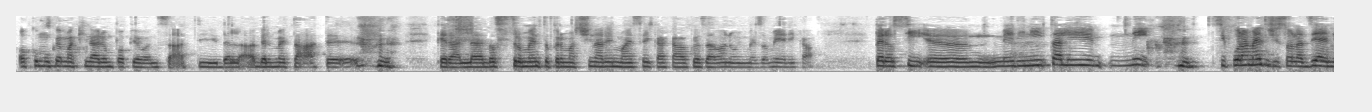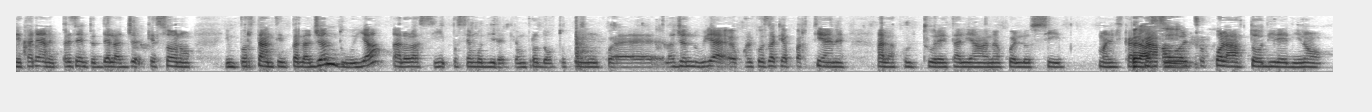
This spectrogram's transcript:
o comunque macchinari un po' più avanzati della, del metate, che era il, lo strumento per macinare il mais e il cacao che usavano in Mesoamerica. Però sì, eh, Made in Italy, nì. sicuramente ci sono aziende italiane, per esempio, della, che sono importanti per la gianduia, allora sì, possiamo dire che è un prodotto comunque, la gianduia è qualcosa che appartiene alla cultura italiana, quello sì, ma il cacao e sì. il cioccolato direi di no.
